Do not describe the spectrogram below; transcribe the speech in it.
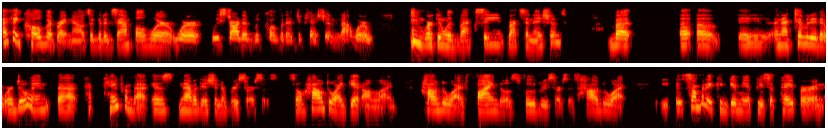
I think COVID right now is a good example where, where we started with COVID education. Now we're working with vaccine vaccinations, but uh, uh, a, an activity that we're doing that came from that is navigation of resources. So how do I get online? How do I find those food resources? How do I, somebody can give me a piece of paper and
